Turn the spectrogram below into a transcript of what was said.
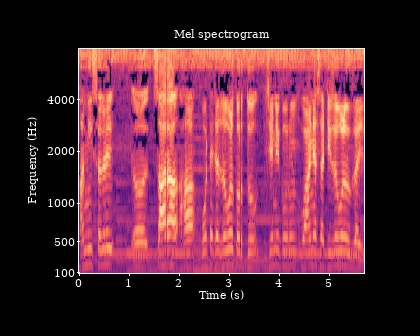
आम्ही सगळे चारा हा गोठ्याच्या जवळ करतो जेणेकरून वाहण्यासाठी जवळ जाईल.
